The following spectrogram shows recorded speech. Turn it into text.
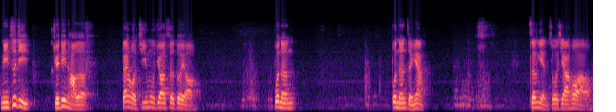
你自己决定好了，待会积木就要设对哦，不能不能怎样，睁眼说瞎话哦。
